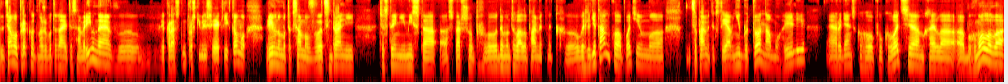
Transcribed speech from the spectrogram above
У цьому приклад може бути навіть те саме рівне, в якраз ну, трошки більше як рік тому, рівному, так само в центральній частині міста е, спершу е, демонтували пам'ятник у вигляді танку, а потім цей пам'ятник стояв нібито на могилі радянського полководця Михайла Богомолова.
